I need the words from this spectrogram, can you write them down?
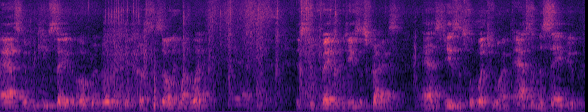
asking. We keep saying it over and over again because there's only one way. It's through faith in Jesus Christ. Ask Jesus for what you want. Ask Him to save you.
